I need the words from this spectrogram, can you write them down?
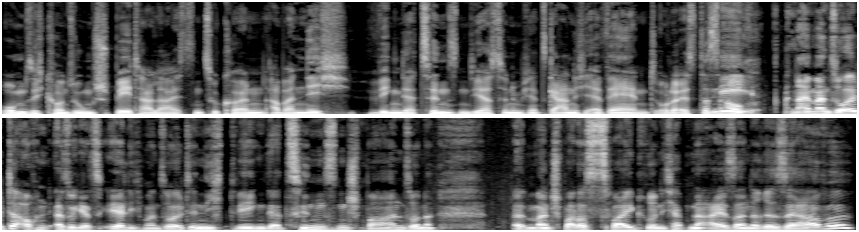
um sich Konsum später leisten zu können, aber nicht wegen der Zinsen. Die hast du nämlich jetzt gar nicht erwähnt. Oder ist das nee, auch? Nein, man sollte auch, also jetzt ehrlich, man sollte nicht wegen der Zinsen sparen, sondern äh, man spart aus zwei Gründen. Ich habe eine eiserne Reserve,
